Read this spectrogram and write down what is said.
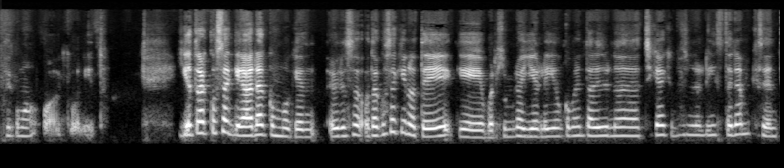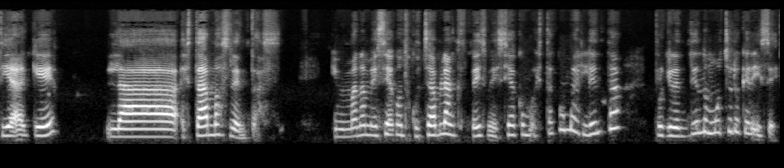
Así como, oh, qué bonito. Y otra cosa que ahora como que, otra cosa que noté, que por ejemplo ayer leí un comentario de una chica que puso en el Instagram que sentía que la estaban más lentas. Y mi hermana me decía, cuando escuchaba Blank Space, me decía como, está como más lenta porque le entiendo mucho lo que dice.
